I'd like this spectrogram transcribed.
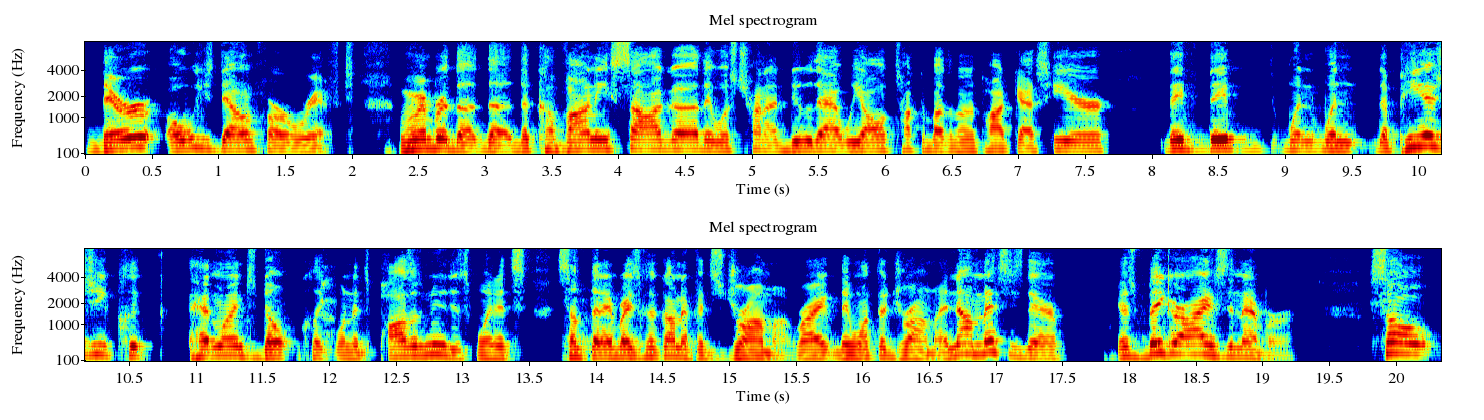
they're always down for a rift. Remember the the the Cavani saga? They was trying to do that. We all talked about them on the podcast here. They've they've when when the PSG click headlines don't click when it's positive news. It's when it's something everybody's click on. If it's drama, right? They want the drama. And now Messi's there there's bigger eyes than ever. So,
